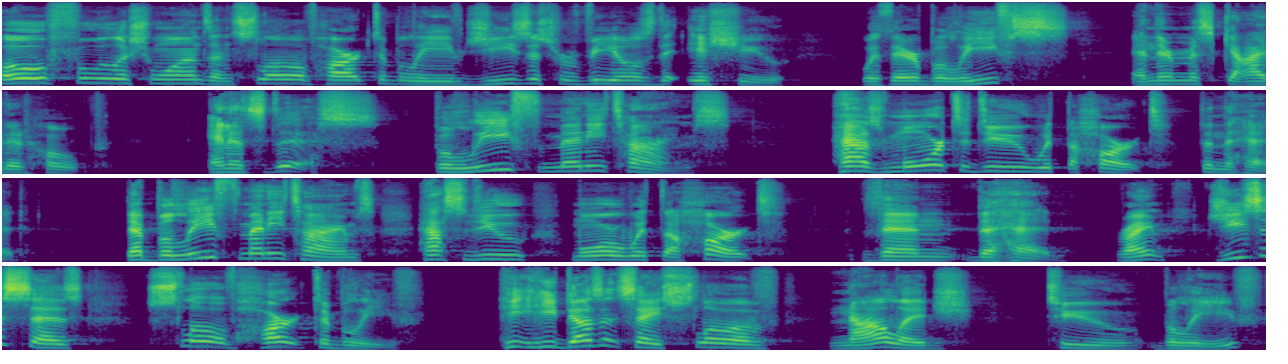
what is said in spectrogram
O foolish ones and slow of heart to believe, Jesus reveals the issue with their beliefs and their misguided hope. And it's this belief, many times, has more to do with the heart than the head. That belief, many times, has to do more with the heart than the head, right? Jesus says, slow of heart to believe. He, he doesn't say slow of knowledge to believe.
